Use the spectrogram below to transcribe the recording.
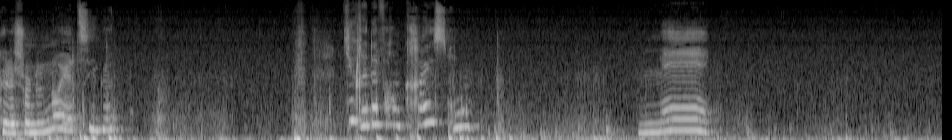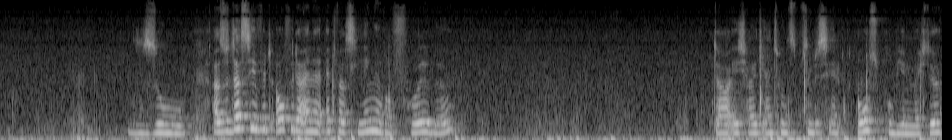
Das ist schon eine neue Ziege. Die rennt einfach im Kreis rum. Nee. So. Also das hier wird auch wieder eine etwas längere Folge. Da ich halt die 1.17 ein bisschen ausprobieren möchte.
